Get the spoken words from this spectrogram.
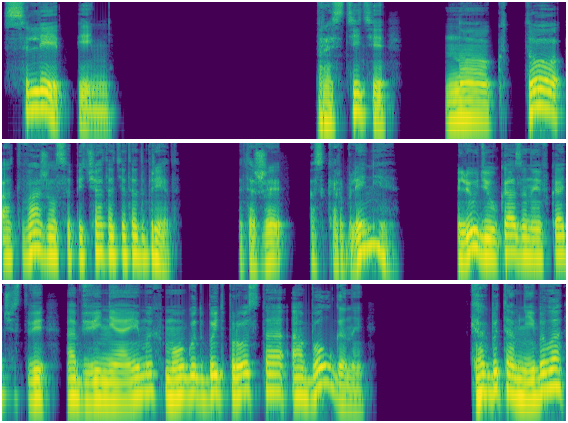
Слепень. Простите, но кто отважился печатать этот бред? Это же оскорбление? Люди, указанные в качестве обвиняемых, могут быть просто оболганы. Как бы там ни было,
